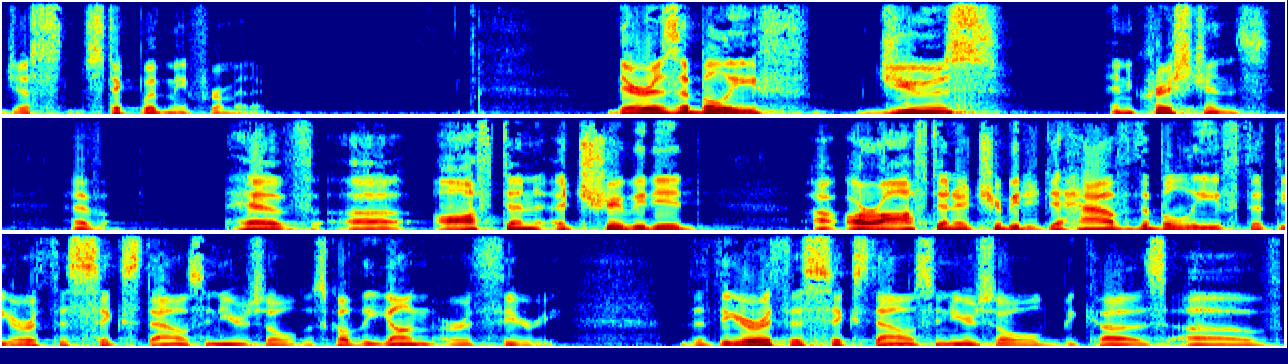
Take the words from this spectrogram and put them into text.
just stick with me for a minute. There is a belief, Jews and Christians have, have uh, often attributed, uh, are often attributed to have the belief that the earth is 6,000 years old. It's called the young earth theory. That the earth is 6,000 years old because of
